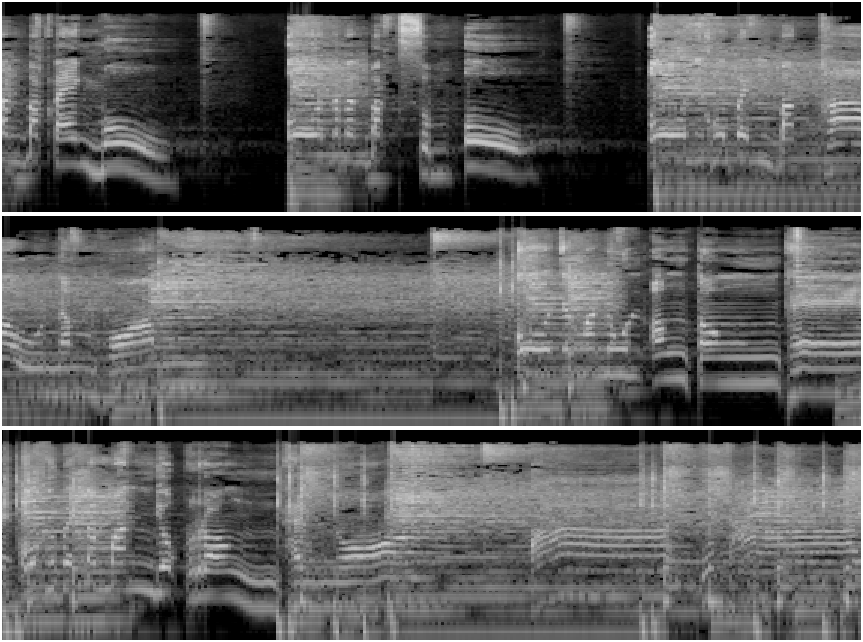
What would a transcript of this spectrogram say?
มันบักแตงโม โอนั่นมันบักสมโอ โอนี่คงเป็นบักข้าวน้ำหอม โอจังมานูนอองตองแท่โอคือเป็นตะมันยกร่องแท่นงอป้าดเด้อชาย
